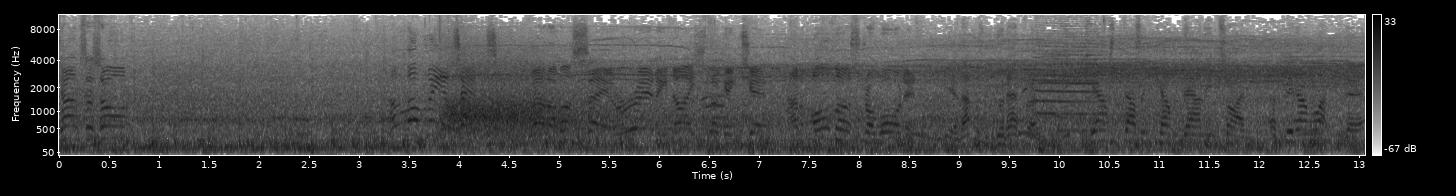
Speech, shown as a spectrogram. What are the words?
Chances on. A lovely attempt. Well, I must say, a really nice looking chip and almost rewarded. Yeah, that was a good effort. It just doesn't come down in time. A bit unlucky there.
